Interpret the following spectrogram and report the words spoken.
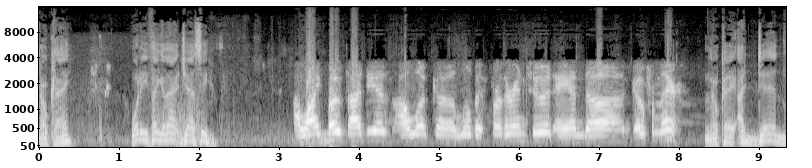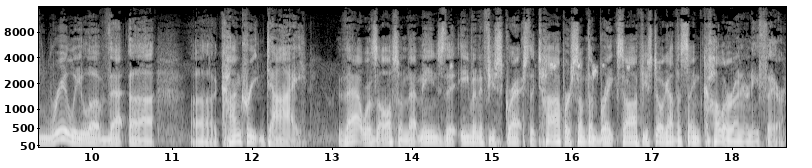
Okay. What do you think of that, Jesse? I like both ideas. I'll look uh, a little bit further into it and uh, go from there. Okay, I did really love that uh, uh, concrete dye. That was awesome. That means that even if you scratch the top or something breaks off, you still got the same color underneath there.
